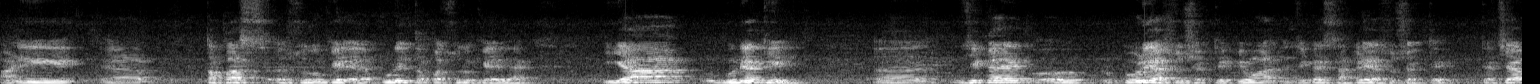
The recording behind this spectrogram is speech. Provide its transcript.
आणि तपास सुरू केलेला आहे पुढील तपास सुरू केलेला आहे. या गुन्ह्यातील जी काय टोळी असू शकते किंवा जी काय साखळी असू शकते त्याच्या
